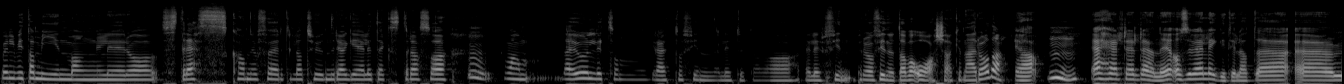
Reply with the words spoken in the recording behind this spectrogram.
vitaminmangler, og stress kan jo føre til at huden reagerer litt ekstra. Så Mm. kan man, det er jo litt sånn greit å finne litt ut av hva, eller finne, prøve å finne ut av hva årsaken er òg, da. Ja. Mm. Jeg er helt, helt enig. Og så vil jeg legge til at um,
